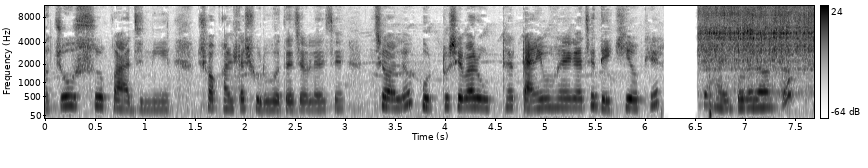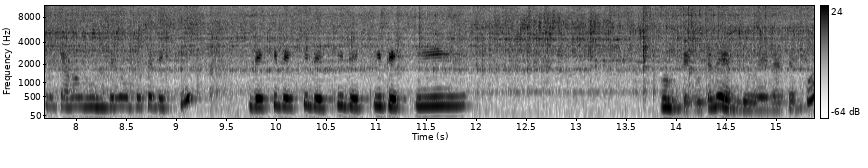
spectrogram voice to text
অজস্র কাজ নিয়ে সকালটা শুরু হতে চলেছে। চলো কুট্টু সেবার উঠার টাইম হয়ে গেছে, দেখি ওকে। হাই করে দাও তো। তুমি কেমন ঘুম থেকে উঠেছে দেখি? দেখি দেখি দেখি দেখি দেখি। ঘুম থেকে উঠে ভেবলি হয়ে গেছে তো।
